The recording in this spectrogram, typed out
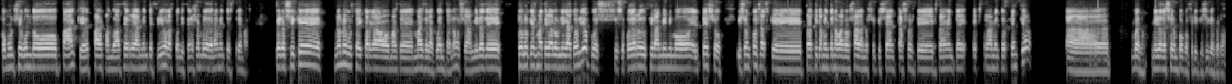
como un segundo pack que es para cuando hace realmente frío, las condiciones son verdaderamente extremas. Pero sí que no me gusta ir cargado más de, más de la cuenta, ¿no? O sea, miro de todo lo que es material obligatorio, pues si se puede reducir al mínimo el peso y son cosas que prácticamente no van a usar a no ser que sean casos de extremadamente, extremadamente urgencia, uh, bueno, miro de ser un poco friki, sí que es verdad.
